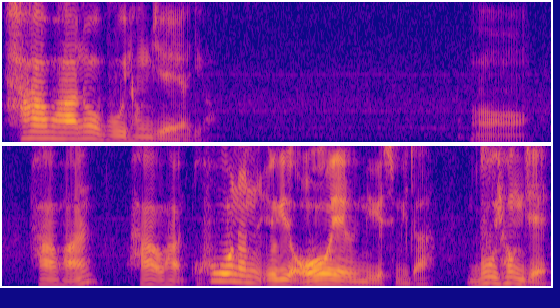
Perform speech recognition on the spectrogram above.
하환호 부형제야요. 어, 하환, 하환, 호는 여기 어의 의미겠습니다. 무형제,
